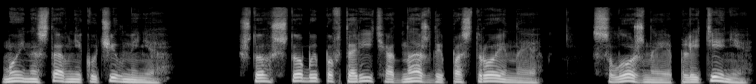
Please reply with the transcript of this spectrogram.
Мой наставник учил меня, что, чтобы повторить однажды построенное сложное плетение,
